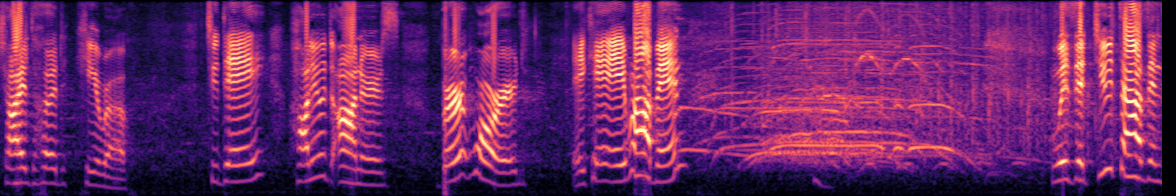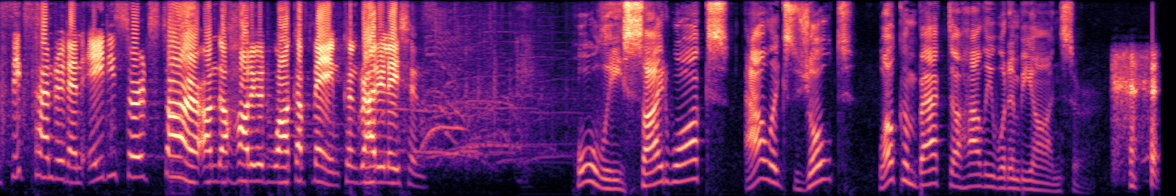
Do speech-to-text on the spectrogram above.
childhood hero. Today, Hollywood honors Burt Ward, aka Robin, with a 2,683rd star on the Hollywood Walk of Fame. Congratulations. Holy sidewalks, Alex Zsolt. Welcome back to Hollywood and Beyond, sir.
